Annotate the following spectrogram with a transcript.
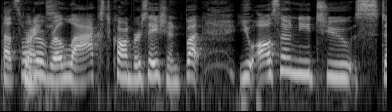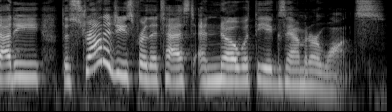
That sort of relaxed conversation. But you also need to study the strategies for the test and know what the examiner wants.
